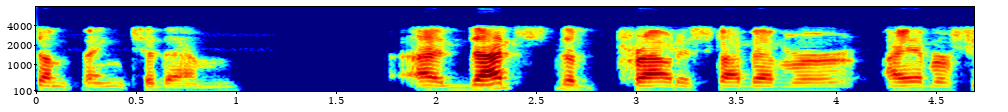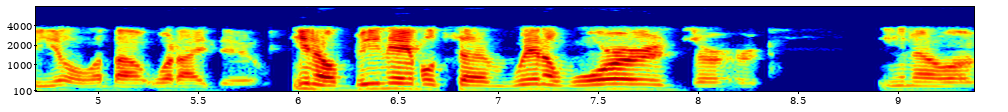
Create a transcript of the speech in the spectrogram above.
something to them, uh, that's the proudest I've ever I ever feel about what I do. You know, being able to win awards or, you know,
